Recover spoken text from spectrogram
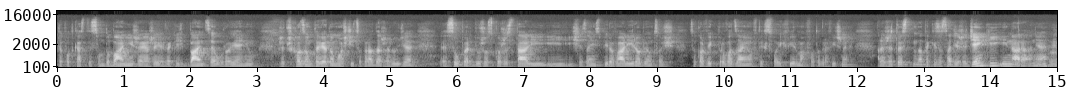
te podcasty są do bani, że ja żyję w jakiejś bańce, urojeniu, że przychodzą te wiadomości, co prawda, że ludzie e, super dużo skorzystali i, i się zainspirowali, robią coś, cokolwiek prowadzają w tych swoich firmach fotograficznych, ale że to jest na takiej zasadzie, że dzięki i nara, nie? Mm.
